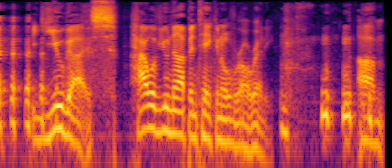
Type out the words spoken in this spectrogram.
you guys, how have you not been taken over already? Um,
